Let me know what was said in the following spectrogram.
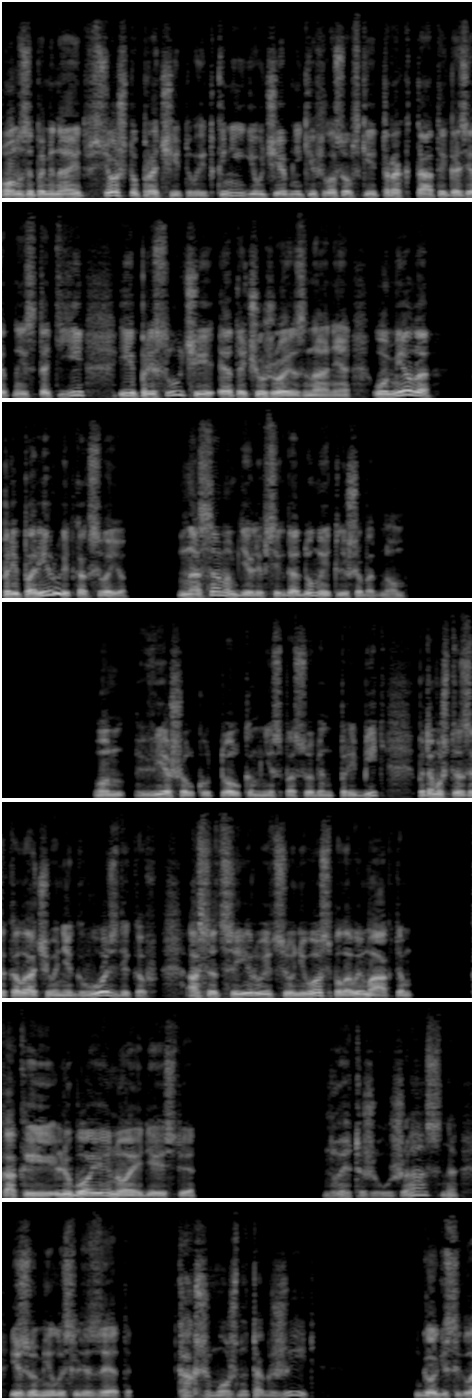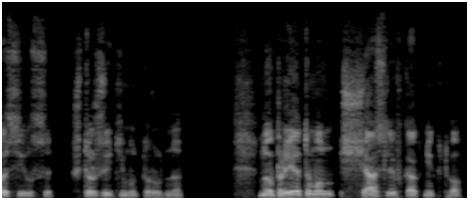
Он запоминает все, что прочитывает — книги, учебники, философские трактаты, газетные статьи, и при случае это чужое знание умело препарирует как свое. На самом деле всегда думает лишь об одном. Он вешалку толком не способен прибить, потому что заколачивание гвоздиков ассоциируется у него с половым актом, как и любое иное действие. — Но это же ужасно! — изумилась Лизетта. Как же можно так жить? Гоги согласился, что жить ему трудно. Но при этом он счастлив, как никто.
